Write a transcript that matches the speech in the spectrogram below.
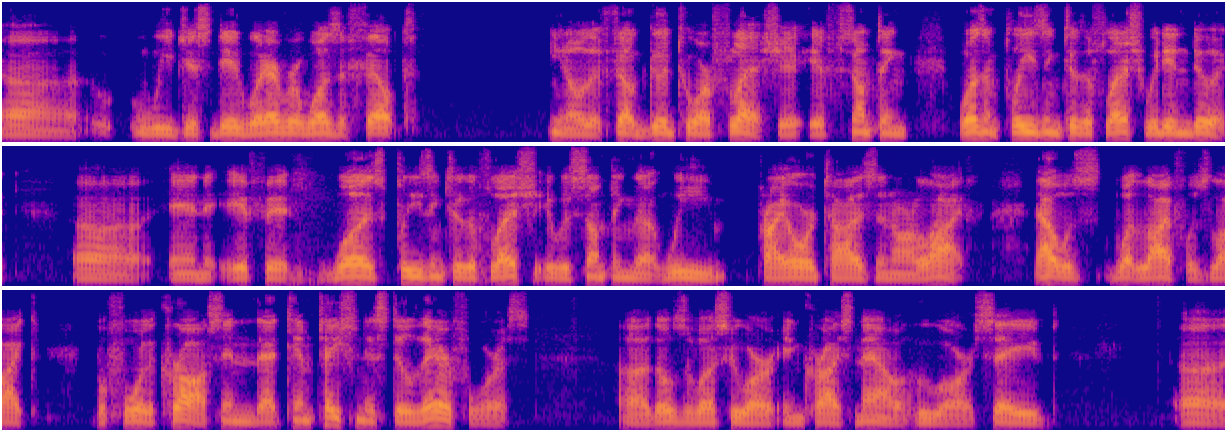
Uh, we just did whatever it was that felt, you know, that felt good to our flesh. If something wasn't pleasing to the flesh, we didn't do it uh, and if it was pleasing to the flesh, it was something that we prioritized in our life. That was what life was like before the cross, and that temptation is still there for us. Uh, those of us who are in Christ now, who are saved, uh,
